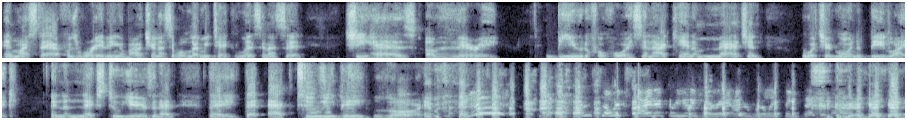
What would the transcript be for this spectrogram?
and my staff was raving about you, and I said, "Well, let me take a listen." I said, "She has a very beautiful voice, and I can't imagine what you're going to be like in the next two years." And that, hey, that Act Two EP, Lord, I'm so excited for you to hear it. I really think that you're gonna.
